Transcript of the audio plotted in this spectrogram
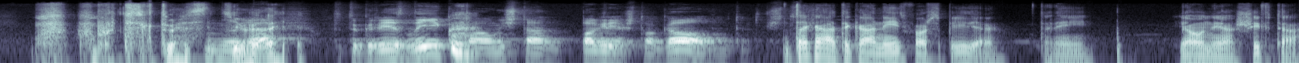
Burtiski tu esi Nu, ķiverē. jā. Tu, tu griez līkumā, un viņš tā pagriež to galvu. tad Viņš Tā kā, tā kā Need for Speed, jā. Tā arī jaunajā shiftā.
